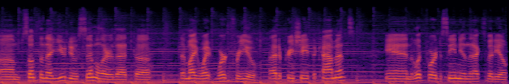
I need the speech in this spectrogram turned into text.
um, something that you do similar that, uh, that might work for you. I'd appreciate the comments and look forward to seeing you in the next video.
